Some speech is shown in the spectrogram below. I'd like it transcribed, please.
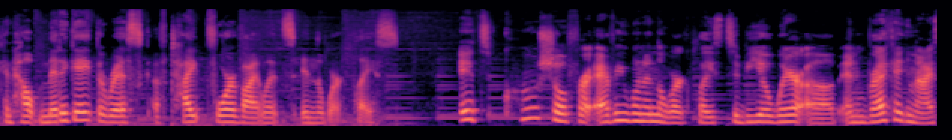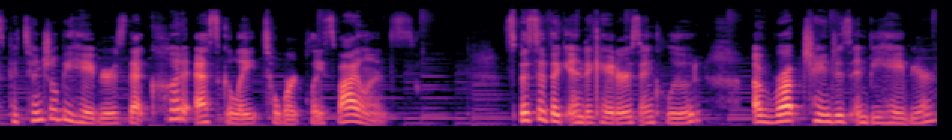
can help mitigate the risk of type 4 violence in the workplace. It's crucial for everyone in the workplace to be aware of and recognize potential behaviors that could escalate to workplace violence. Specific indicators include abrupt changes in behavior,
